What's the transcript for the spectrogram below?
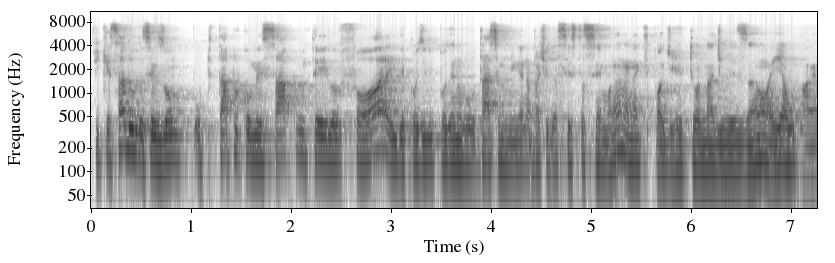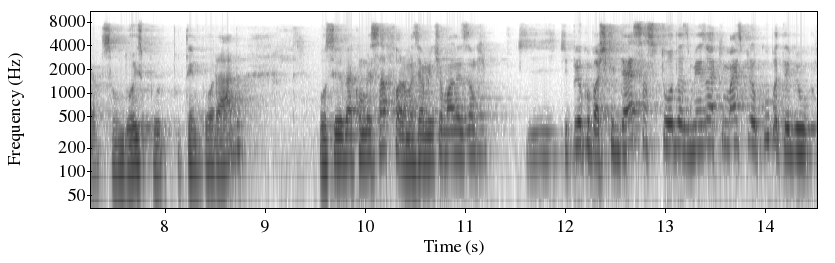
fica essa dúvida se eles vão optar por começar com o Taylor fora e depois ele podendo voltar, se não me engano, a partir da sexta semana, né? Que pode retornar de lesão, aí é é, são dois por, por temporada, ou se ele vai começar fora. Mas realmente é uma lesão que, que, que preocupa. Acho que dessas todas mesmo é a que mais preocupa. Teve o,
